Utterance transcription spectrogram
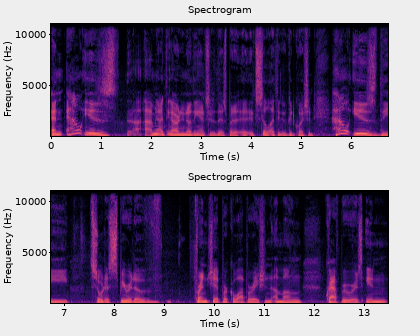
And how is? I mean, I think I already know the answer to this, but it, it's still, I think, a good question. How is the sort of spirit of friendship or cooperation among craft brewers in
